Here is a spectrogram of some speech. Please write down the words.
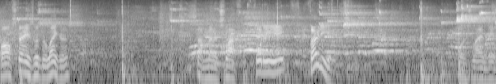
Ball stays with the Lakers. Seven minutes left. 48, 38. Boys Latin here.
